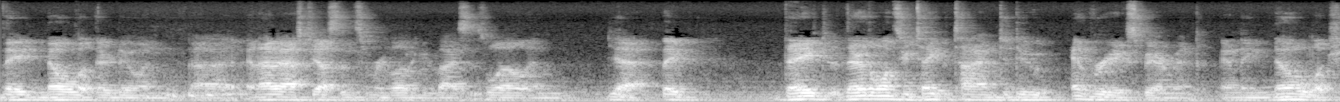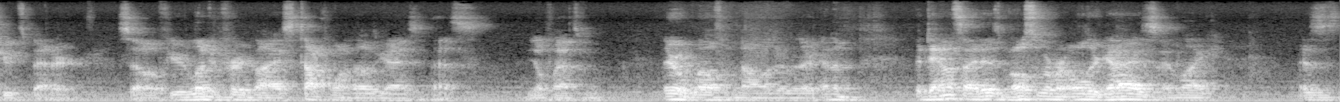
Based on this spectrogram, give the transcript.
They know what they're doing, uh, and I've asked Justin some reloading advice as well. And yeah, they they they're the ones who take the time to do every experiment, and they know what shoots better. So if you're looking for advice, talk to one of those guys. That's you'll find some. They're a wealth of knowledge over there. And the, the downside is most of them are older guys, and like as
